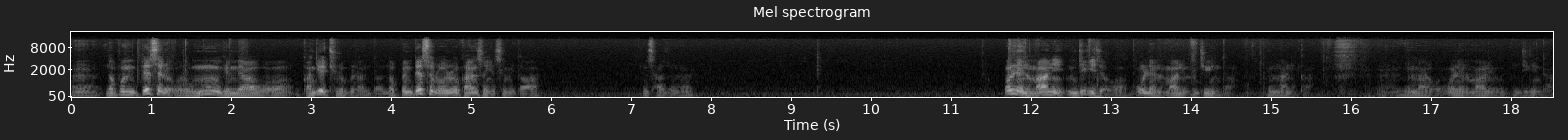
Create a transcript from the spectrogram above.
어, 높은 뱃을 오르고 무무견명하고 관계 출입을 한다. 높은 뱃을 오를 가능성이 있습니다. 이 사주는 원래는 많이 움직이죠. 원래는 많이 움직인다. 연마니까 어, 연마하고 원래는 많이 움직인다.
